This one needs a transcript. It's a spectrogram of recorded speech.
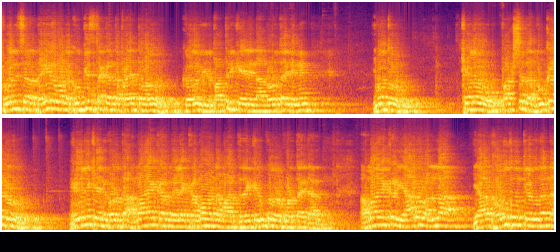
ಪೊಲೀಸರ ಧೈರ್ಯವನ್ನು ಕುಗ್ಗಿಸ್ತಕ್ಕಂಥ ಪ್ರಯತ್ನಗಳು ಈ ಪತ್ರಿಕೆಯಲ್ಲಿ ನಾನು ನೋಡ್ತಾ ಇದ್ದೀನಿ. ಇವತ್ತು ಕೆಲವು ಪಕ್ಷದ ಮುಖಂಡರು ಹೇಳಿಕೆಯನ್ನು ಕೊಡ್ತಾ ಅಮಾಯಕರ ಮೇಲೆ ಕ್ರಮವನ್ನ ಮಾಡ್ತಾರೆ ಕಿರುಕುಳ ಕೊಡ್ತಾ ಇದ್ದಾರೆ. ಅಮಾಯಕರು ಯಾರು ಅಲ್ಲ, ಯಾರು ಹೌದು ಅಂತ ಹೇಳುವುದನ್ನ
